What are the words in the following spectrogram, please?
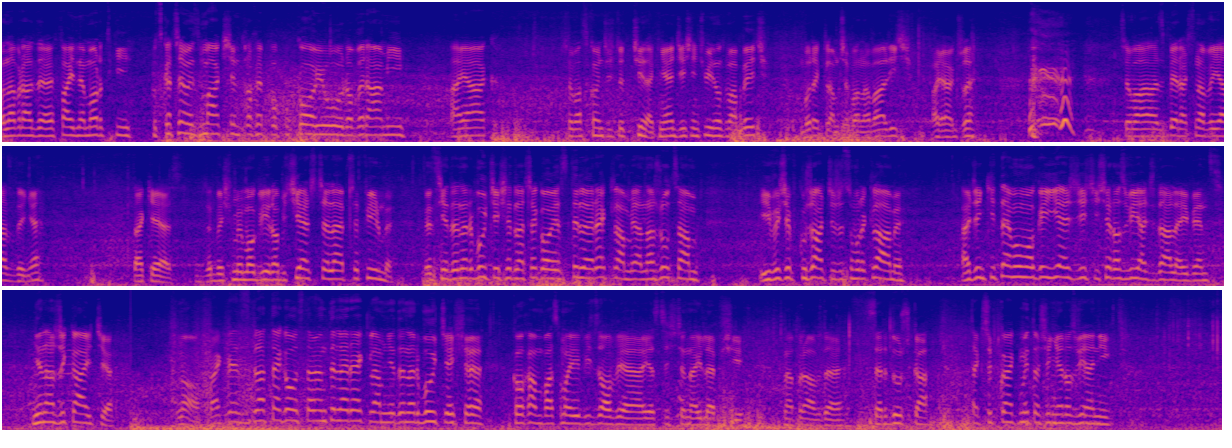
Bo naprawdę fajne mordki. Podskaczemy z Maxiem trochę po pokoju, rowerami. A jak? Trzeba skończyć odcinek, nie? 10 minut ma być, bo reklam trzeba nawalić. A jakże? trzeba zbierać na wyjazdy, nie? Tak jest, żebyśmy mogli robić jeszcze lepsze filmy. Więc nie denerwujcie się, dlaczego jest tyle reklam, ja narzucam i wy się wkurzacie, że są reklamy. A dzięki temu mogę jeździć i się rozwijać dalej, więc nie narzekajcie. No, tak więc dlatego ustawiam tyle reklam, nie denerwujcie się. Kocham was moi widzowie, jesteście najlepsi. Naprawdę, serduszka. Tak szybko jak my to się nie rozwija nikt.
